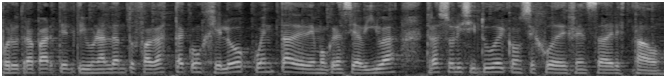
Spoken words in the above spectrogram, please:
Por otra parte, el Tribunal de Antofagasta congeló cuenta de democracia viva tras solicitud del Consejo de Defensa del Estado.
